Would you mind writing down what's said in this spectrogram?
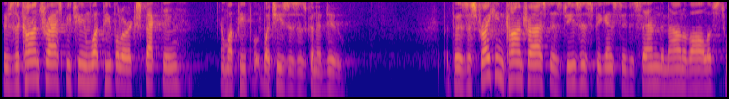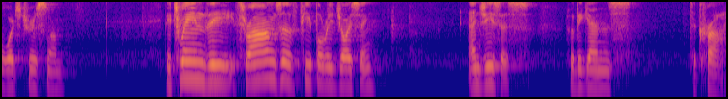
There's the contrast between what people are expecting and what, people, what Jesus is going to do. But there's a striking contrast as Jesus begins to descend the Mount of Olives towards Jerusalem between the throngs of people rejoicing and Jesus, who begins to cry.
